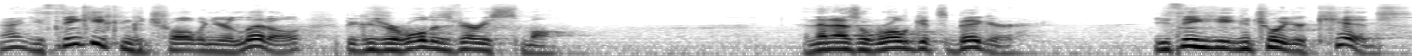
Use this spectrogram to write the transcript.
Right? You think you can control when you're little because your world is very small. And then as the world gets bigger, you think you can control your kids.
